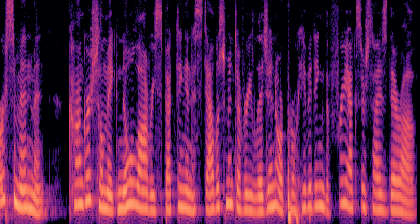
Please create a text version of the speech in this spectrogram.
First Amendment, Congress shall make no law respecting an establishment of religion or prohibiting the free exercise thereof,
